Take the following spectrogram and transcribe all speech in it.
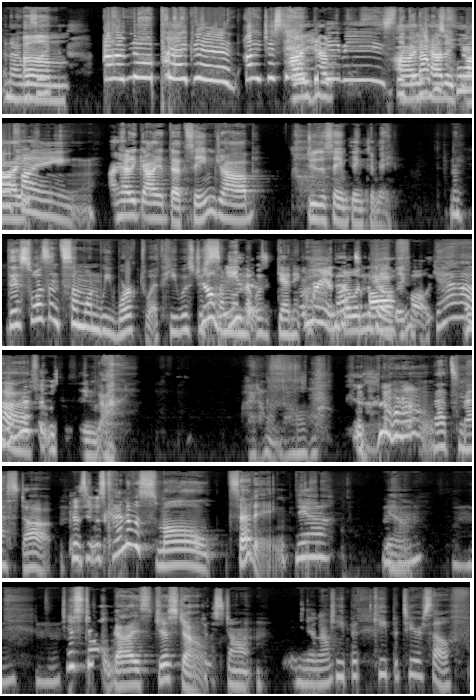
And I was like, Um, I'm not pregnant. I just had I have- babies. Like I that had was a guy- horrifying. I had a guy at that same job do the same thing to me. This wasn't someone we worked with. He was just No, me someone that was getting. Some Oh, that's in the building. awful. I wonder Yeah. if it was the same guy. I don't know. I don't know. That's messed up. Because it was kind of a small setting. Yeah. Yeah. Mhm, mhm, mhm. Just don't, guys. Just don't. Just don't you know? keep it. Keep it to yourself.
